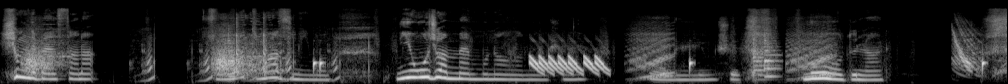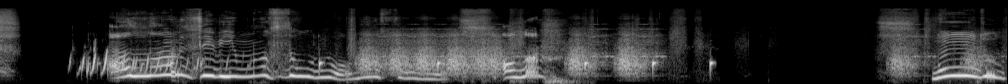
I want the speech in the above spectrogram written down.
Şimdi, ben sana anlatmaz mıyım onu? Niye hocam ben bunu alamıyorum şimdi? Şey. Ne oldu lan? Allah'ını seveyim nasıl oluyor? Nasıl oluyor? Allah Ne oldu?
